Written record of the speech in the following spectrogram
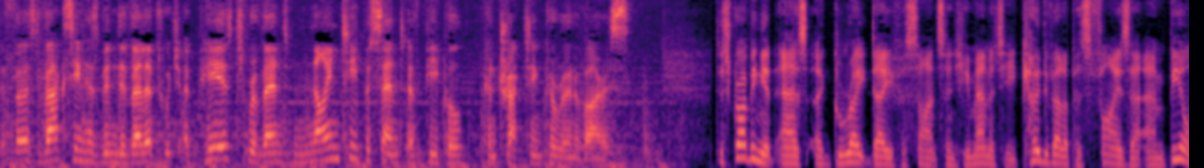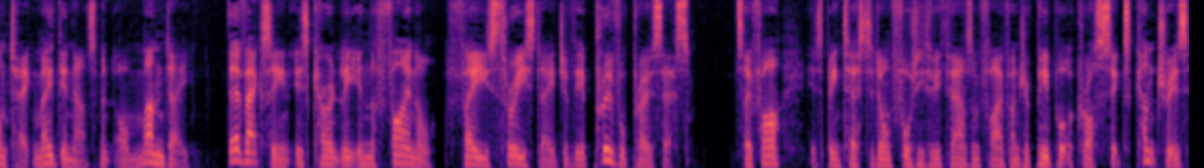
The first vaccine has been developed which appears to prevent 90% of people contracting coronavirus. Describing it as a great day for science and humanity, co developers Pfizer and BioNTech made the announcement on Monday. Their vaccine is currently in the final phase 3 stage of the approval process. So far, it's been tested on 43,500 people across six countries,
